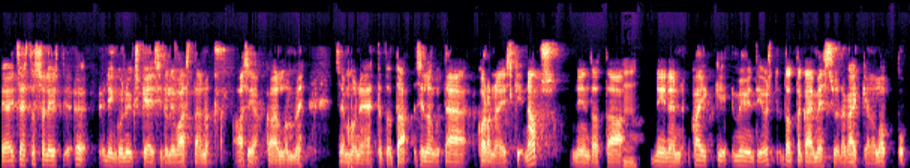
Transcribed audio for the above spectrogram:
Ja itse asiassa tuossa oli just, niin kuin yksi keissi tuli vastaan asiakkaallamme semmoinen, että tota, silloin kun tämä korona iski naps, niin tota, mm. niiden kaikki myynti just totta kai messuilla kaikkialla loppu.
